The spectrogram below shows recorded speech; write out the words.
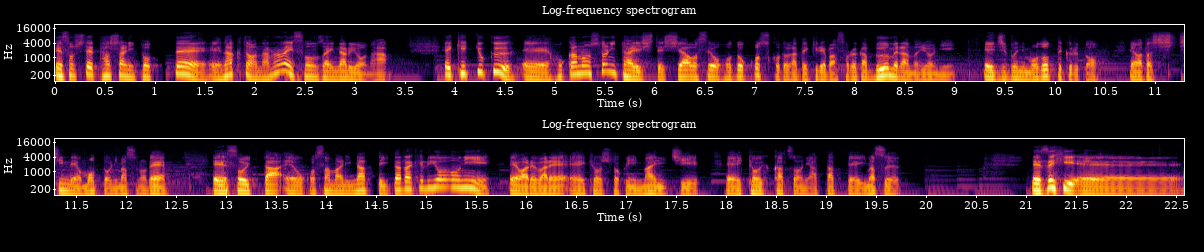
えそして他者にとって、えなくてはならない存在になるような、え結局、え、他の人に対して幸せを施すことができれば、それがブーメランのように、え自分に戻ってくると、え私、信念を持っておりますので、えそういった、えお子様になっていただけるように、え我々、え教師職員毎日、え教育活動に当たっています。えぜひ、え、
